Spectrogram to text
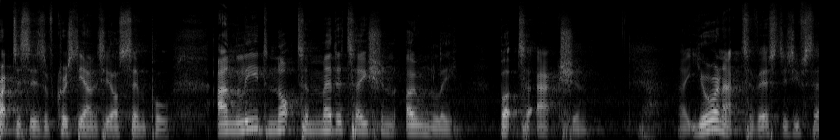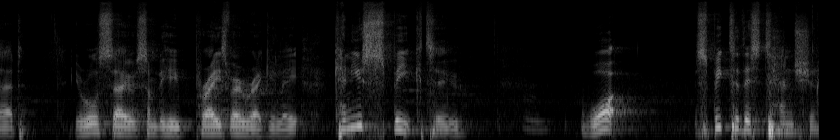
practices of Christianity are simple and lead not to meditation only, but to action. Uh, you're an activist, as you've said. You're also somebody who prays very regularly. Can you speak to what, speak to this tension?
